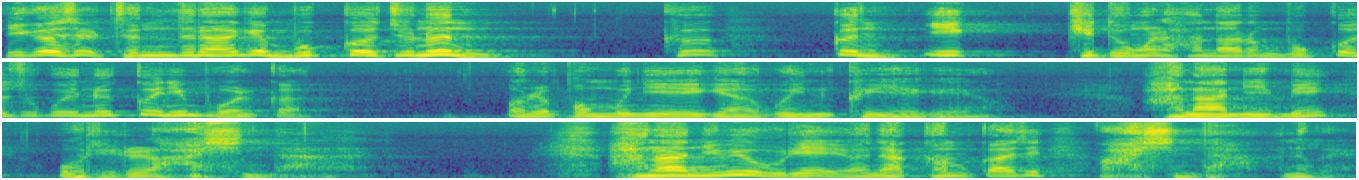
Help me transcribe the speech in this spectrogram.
이것을 든든하게 묶어주는 그 끈, 이 기둥을 하나로 묶어주고 있는 끈이 뭘까? 오늘 본문이 얘기하고 있는 그 얘기예요. 하나님이 우리를 아신다. 하나님이 우리의 연약함까지 아신다는 거예요.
